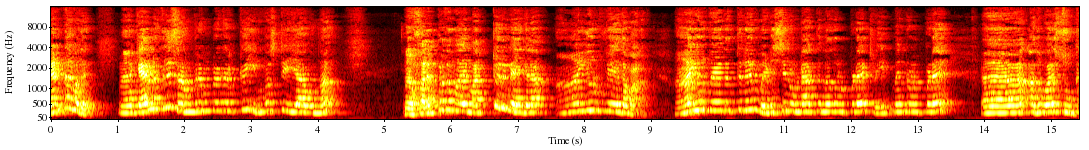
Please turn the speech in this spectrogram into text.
രണ്ടാമത് കേരളത്തിലെ സംരംഭകർക്ക് ഇൻവെസ്റ്റ് ചെയ്യാവുന്ന ഫലപ്രദമായ മറ്റൊരു മേഖല ആയുർവേദമാണ്. ആയുർവേദത്തിൽ മെഡിസിൻ ഉണ്ടാക്കുന്നത് ഉൾപ്പെടെ ട്രീറ്റ്മെന്റ് ഉൾപ്പെടെ അതുപോലെ സുഖ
